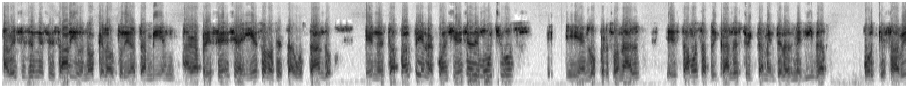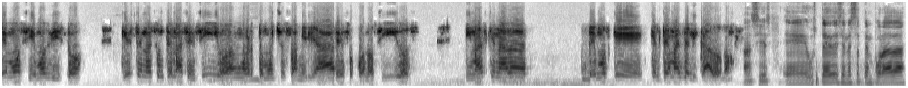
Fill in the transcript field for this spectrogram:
a veces es necesario, ¿no? Que la autoridad también haga presencia y eso nos está gustando en nuestra parte, en la conciencia de muchos, y en lo personal, estamos aplicando estrictamente las medidas porque sabemos y hemos visto que este no es un tema sencillo, han muerto muchos familiares o conocidos y más que nada vemos que, el tema es delicado, ¿no? Así es. Eh, ustedes en esta temporada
